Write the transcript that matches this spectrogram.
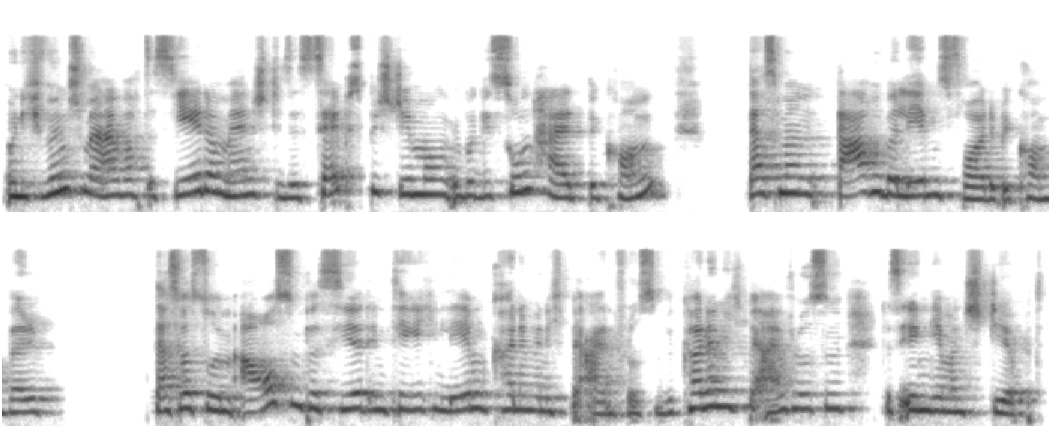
Und ich wünsche mir einfach, dass jeder Mensch diese Selbstbestimmung über Gesundheit bekommt, dass man darüber Lebensfreude bekommt, weil das, was so im Außen passiert, im täglichen Leben, können wir nicht beeinflussen. Wir können nicht beeinflussen, dass irgendjemand stirbt.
